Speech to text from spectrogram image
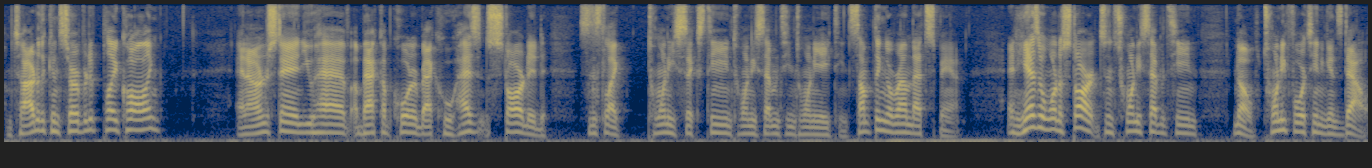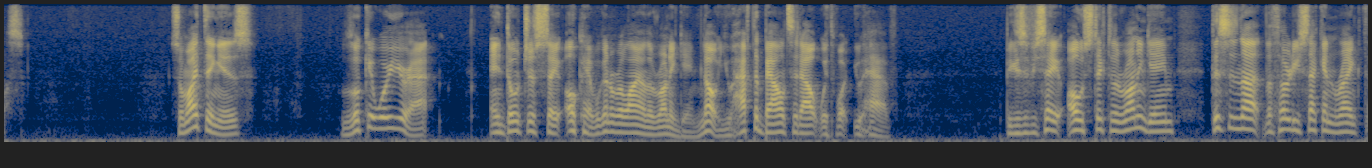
I'm tired of the conservative play calling, and I understand you have a backup quarterback who hasn't started since like 2016, 2017, 2018, something around that span. And he hasn't won a start since 2017, no, 2014 against Dallas. So my thing is, look at where you're at and don't just say, okay, we're going to rely on the running game. No, you have to balance it out with what you have. Because if you say, oh, stick to the running game, this is not the 32nd ranked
